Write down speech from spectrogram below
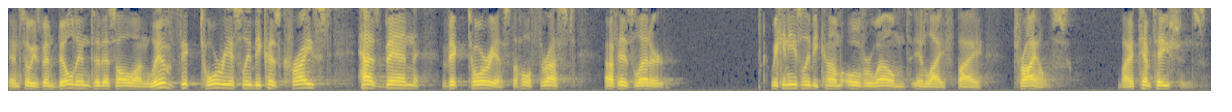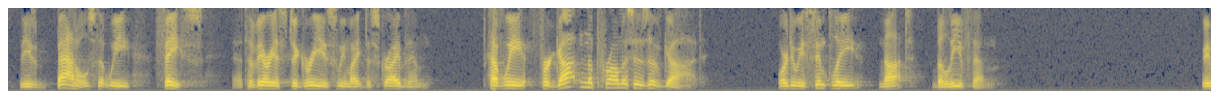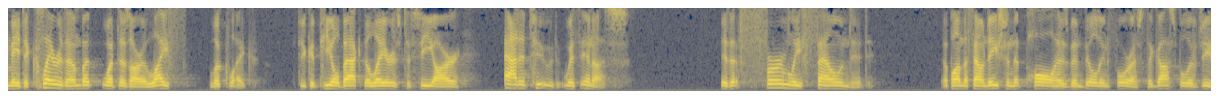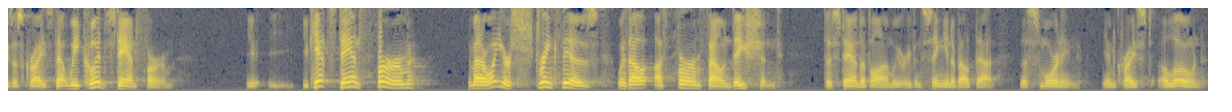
And so he's been built into this all along. Live victoriously because Christ has been victorious. The whole thrust of his letter. We can easily become overwhelmed in life by trials, by temptations, these battles that we face. Uh, to various degrees, we might describe them. Have we forgotten the promises of God? Or do we simply not believe them? We may declare them, but what does our life look like? If you could peel back the layers to see our attitude within us, is it firmly founded upon the foundation that Paul has been building for us, the gospel of Jesus Christ, that we could stand firm? You, you can't stand firm, no matter what your strength is, without a firm foundation to stand upon. We were even singing about that this morning in Christ alone.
